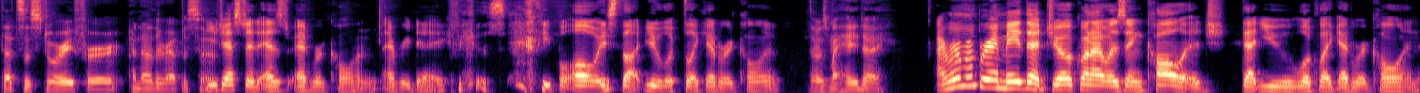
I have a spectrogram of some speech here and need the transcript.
that's a story for another episode. You dressed as Edward Cullen every day because people always thought you looked like Edward Cullen. that was my heyday. I remember I made that joke when I was in college that you look like Edward Cullen.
